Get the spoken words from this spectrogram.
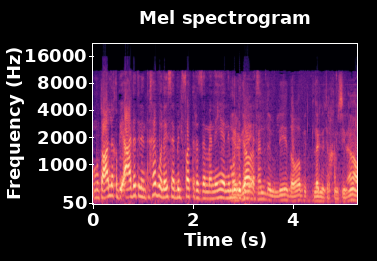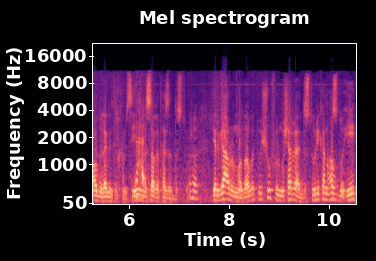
متعلق بإعادة الانتخاب وليس بالفترة الزمنية لمدة يرجعوا يا فندم لضوابط لجنة الخمسين. أنا عضو لجنة الخمسين. اللي صاغت هذا الدستور. يرجعوا للمضابط ويشوفوا المشرع الدستوري كان قصده إيه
